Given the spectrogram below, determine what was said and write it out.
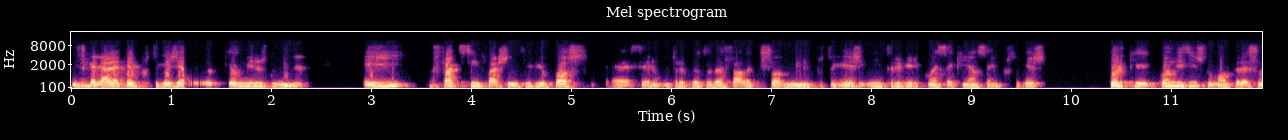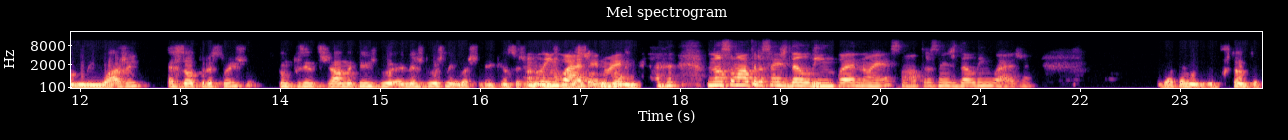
E se uhum. calhar até português é a língua que ele menos domina. Aí, de facto, sim, faz sentido. Eu posso uh, ser um terapeuta da fala que só domina português e intervir com essa criança em português, porque quando existe uma alteração de linguagem, essas alterações estão presentes geralmente duas, nas duas línguas. Em que seja, linguagem, não, é? Língua. não são alterações da língua, não é? São alterações da linguagem. Exatamente. E, portanto,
